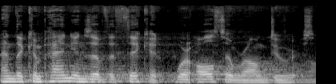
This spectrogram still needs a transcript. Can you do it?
And the companions of the thicket were also wrongdoers.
